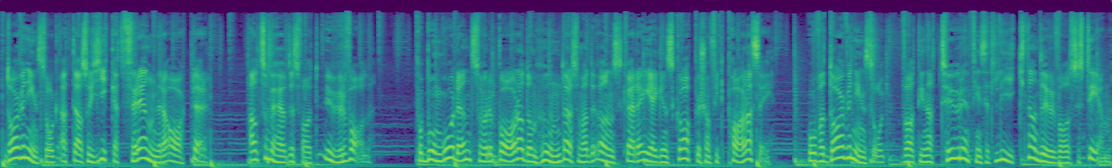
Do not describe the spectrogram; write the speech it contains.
Darwin insåg att det alltså gick att förändra arter. Allt som behövdes var ett urval. På bondgården så var det bara de hundar som hade önskvärda egenskaper som fick para sig. Och vad Darwin insåg var att i naturen finns ett liknande urvalssystem.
